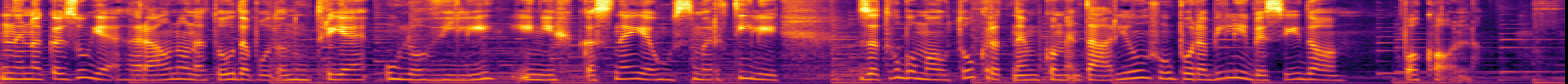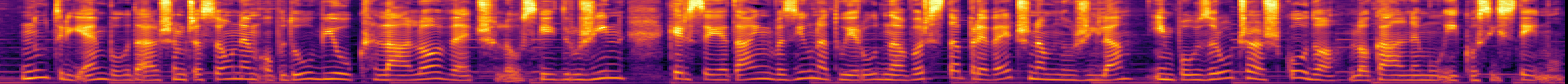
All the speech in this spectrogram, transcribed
ne nakazuje ravno na to, da bodo nutrije ulovili in jih kasneje usmrtili. Zato bomo v tokratnem komentarju uporabili besedo pokol. Nutrije bo v daljšem časovnem obdobju klalo več lovskih družin, ker se je ta invazivna tujerodna vrsta preveč namnožila in povzroča škodo lokalnemu ekosistemu.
